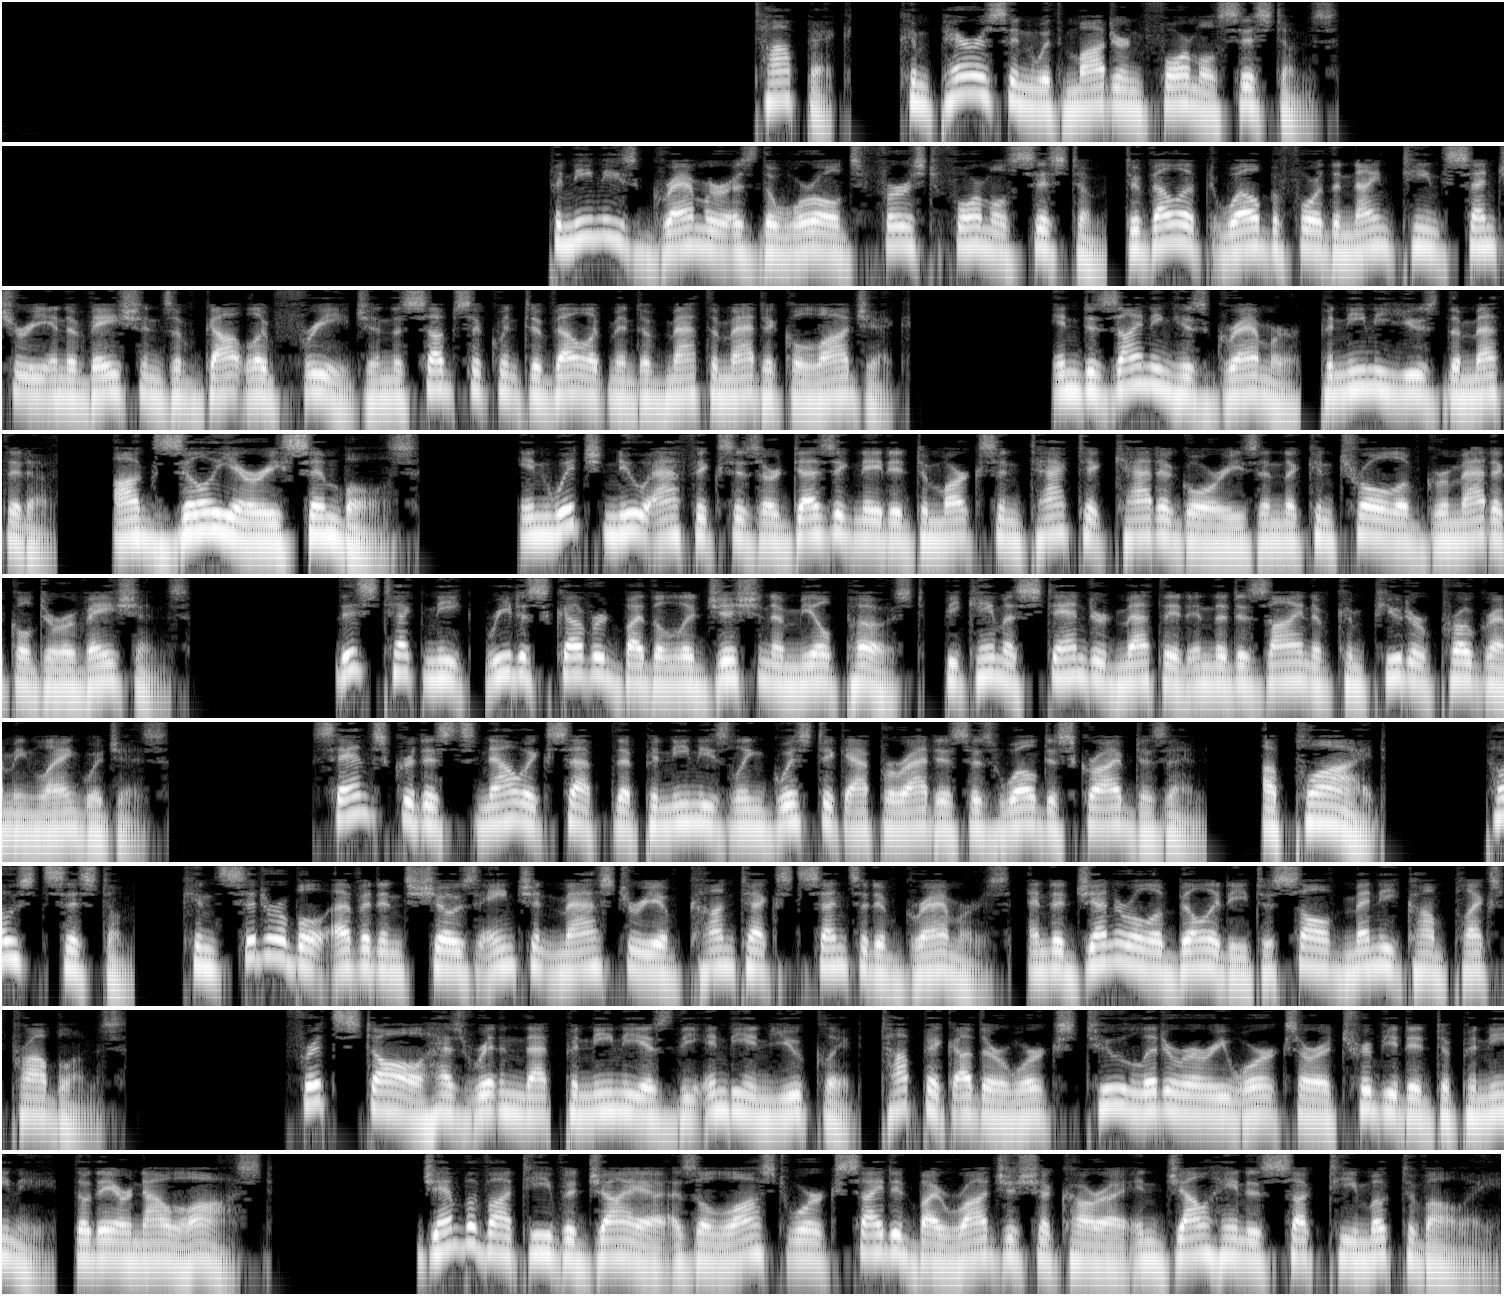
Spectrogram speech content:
Comparison with modern formal systems. Panini's grammar is the world's first formal system, developed well before the 19th-century innovations of Gottlob Frege and the subsequent development of mathematical logic. In designing his grammar, Panini used the method of auxiliary symbols in which new affixes are designated to mark syntactic categories and the control of grammatical derivations. This technique, rediscovered by the logician Emil Post, became a standard method in the design of computer programming languages. Sanskritists now accept that Panini's linguistic apparatus is well described as an applied post system. Considerable evidence shows ancient mastery of context-sensitive grammars, and a general ability to solve many complex problems. Frits Staal has written that Panini is the Indian Euclid. Topic other works Two literary works are attributed to Panini, though they are now lost. Jambavati Vijaya is a lost work cited by Rajashekara in Jalhanas Sukti Muktavali.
